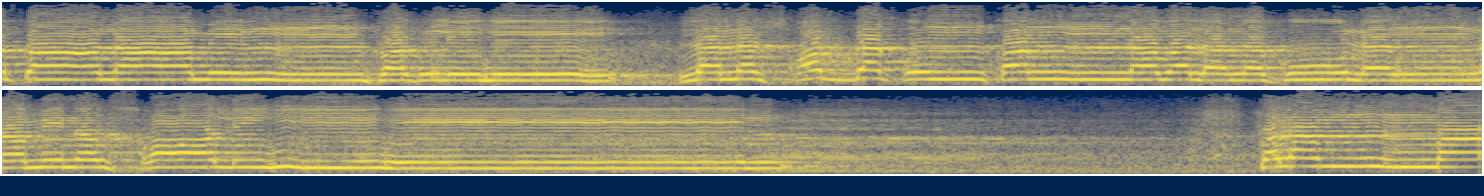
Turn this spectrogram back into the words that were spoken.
آتانا من فضله لنصدقن ولنكونن من الصالحين. فلما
